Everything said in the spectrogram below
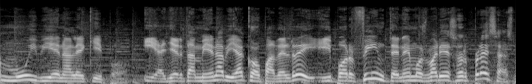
muy bien al equipo. Y ayer también había Copa del Rey y por fin tenemos varias sorpresas.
